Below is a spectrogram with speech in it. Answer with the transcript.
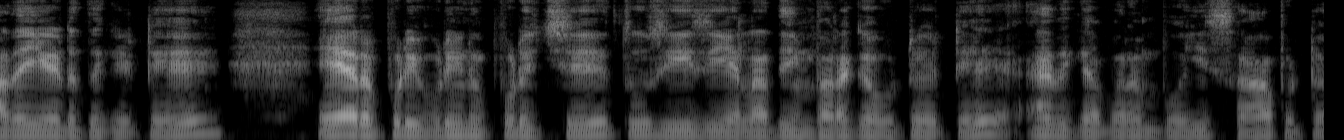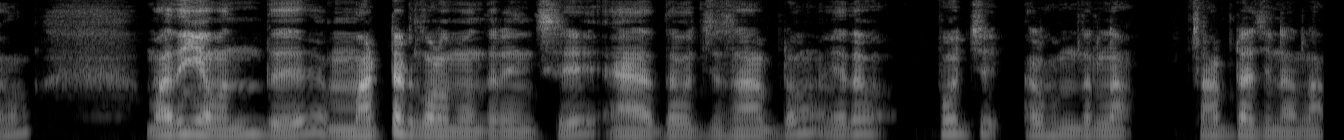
அதை எடுத்துக்கிட்டு ஏரை பிடி பிடின்னு பிடிச்சி தூசி ஈசி எல்லாத்தையும் பறக்க விட்டுவிட்டு அதுக்கப்புறம் போய் சாப்பிட்டோம். மதியம் வந்து மட்டன் குழம்பு வந்துருந்துச்சு. அதை வச்சு சாப்பிட்டோம். ஏதோ போச்சு. அல்ஹம்துலில்லாஹ் சாப்பிட்டாச்சு நல்லா.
